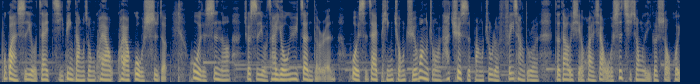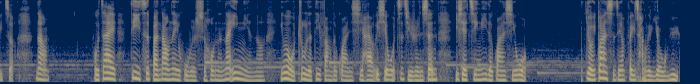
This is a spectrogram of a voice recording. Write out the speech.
不管是有在疾病当中快要快要过世的，或者是呢，就是有在忧郁症的人，或者是在贫穷绝望中，他确实帮助了非常多人得到一些欢笑。我是其中的一个受惠者。那。我在第一次搬到内湖的时候呢，那一年呢，因为我住的地方的关系，还有一些我自己人生一些经历的关系，我有一段时间非常的忧郁。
